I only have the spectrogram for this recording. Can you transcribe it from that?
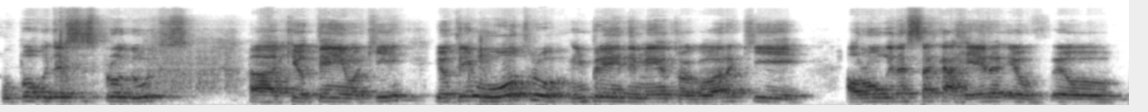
um pouco desses produtos uh, que eu tenho aqui. Eu tenho um outro empreendimento agora que, ao longo dessa carreira, eu, eu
